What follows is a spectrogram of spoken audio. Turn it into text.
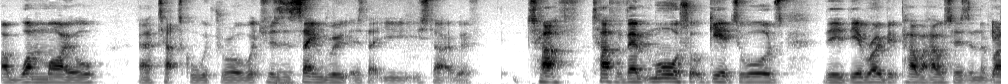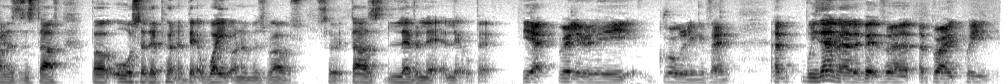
a one mile uh, tactical withdrawal, which was the same route as that you, you started with. Tough, tough event, more sort of geared towards the, the aerobic powerhouses and the Yeah. runners and stuff, but also they're putting a bit of weight on them as well, so it does level it a little bit. Yeah, really, really grueling event. Um, we then had a bit of a, a break. We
